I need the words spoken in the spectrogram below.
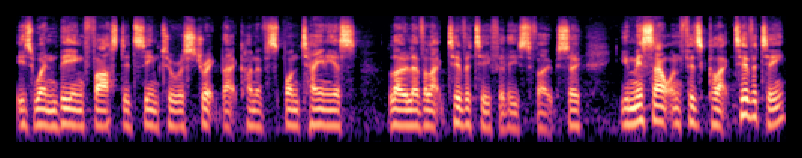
is when being fasted seemed to restrict that kind of spontaneous low level activity for these folks. So you miss out on physical activity,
